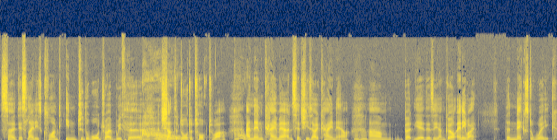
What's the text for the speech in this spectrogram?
So this lady's climbed into the wardrobe with her and shut the Oh. door to talk to her, Oh. and then came out and said she's okay now. Um, but yeah, there's a young girl. Anyway, the next week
